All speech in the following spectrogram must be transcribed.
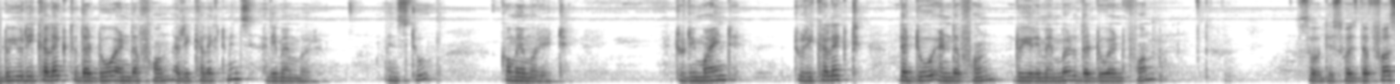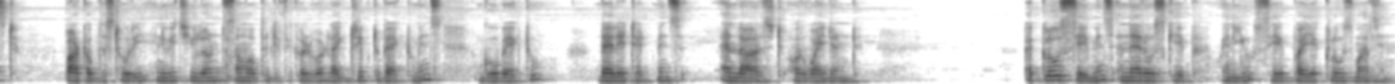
do you recollect the doe and the phone? Recollect means remember, means to commemorate. To remind, to recollect the doe and the phone. Do you remember the doe and phone? So this was the first part of the story in which you learned some of the difficult word like drift back to means go back to dilated means enlarged or widened a close save means a narrow escape. When you save by a close margin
